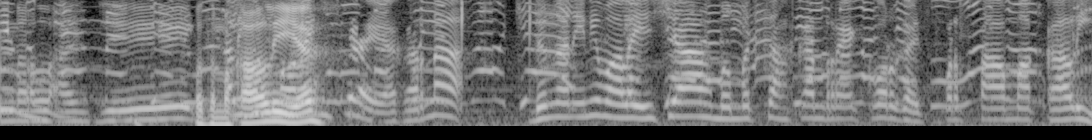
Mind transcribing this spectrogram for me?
final anjing. Pertama kali ya. Malaysia ya karena dengan ini Malaysia memecahkan rekor guys pertama kali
